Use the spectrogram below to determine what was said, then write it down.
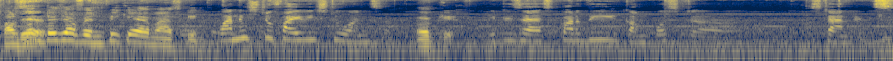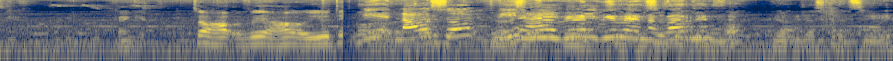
Percentage of NPK I am asking. 1 is to 5 is to 1, sir. Okay. It is as per the compost uh, standards. Thank you. So how, we, how you think? We, now, so we have. We will give an awareness. sir. Yeah, just let's see.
